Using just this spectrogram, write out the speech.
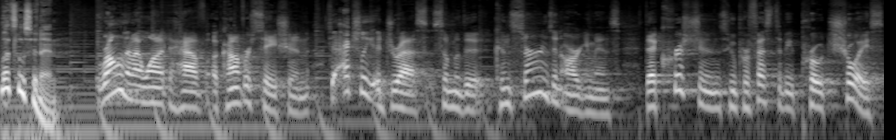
Let's listen in. Roland and I wanted to have a conversation to actually address some of the concerns and arguments that Christians who profess to be pro choice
